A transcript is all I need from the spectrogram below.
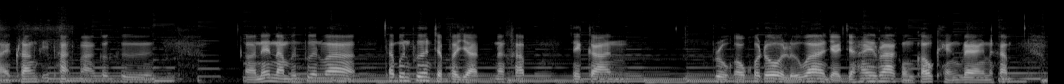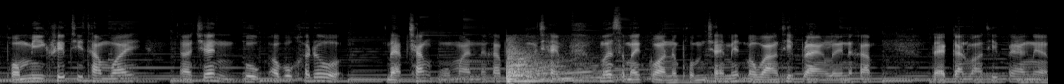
ลาย ๆ ครั้งที่ผ่านมาก็คืออแนะนำเพื่อนๆว่าถ้าเพื่อนๆจะประหยัดนะครับ ในการปลูกอะโวคาโด หรือว่าอยากจะให้รากของเขาแข็งแรงนะครับ ผมมีคลิปที่ทำไว้เช่น ปลูกอะโวคาโดแบบช่างหัวมันนะครับก็คือใช้เมื่อสมัยก่อนนะผมใช้เม็ดมาวางที่แปลงเลยนะครับ แต่การวางที่แปลงเนี่ย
